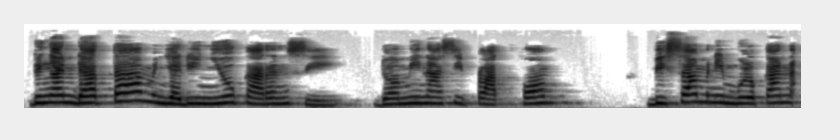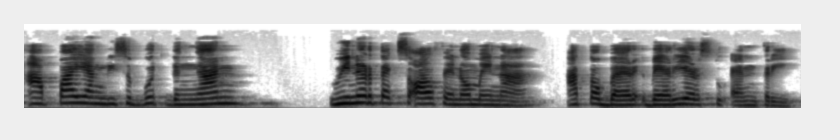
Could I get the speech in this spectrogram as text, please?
Dengan data menjadi new currency, dominasi platform bisa menimbulkan apa yang disebut dengan winner takes all fenomena atau barriers to entry.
